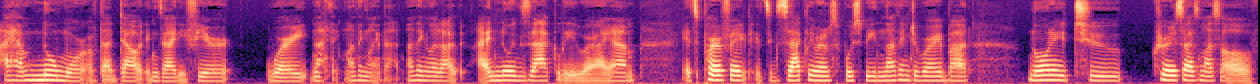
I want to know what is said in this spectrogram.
I have no more of that doubt, anxiety, fear, worry, nothing, nothing like that. Nothing like that. I know exactly where I am. It's perfect. It's exactly where I'm supposed to be. Nothing to worry about. No need to criticize myself.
